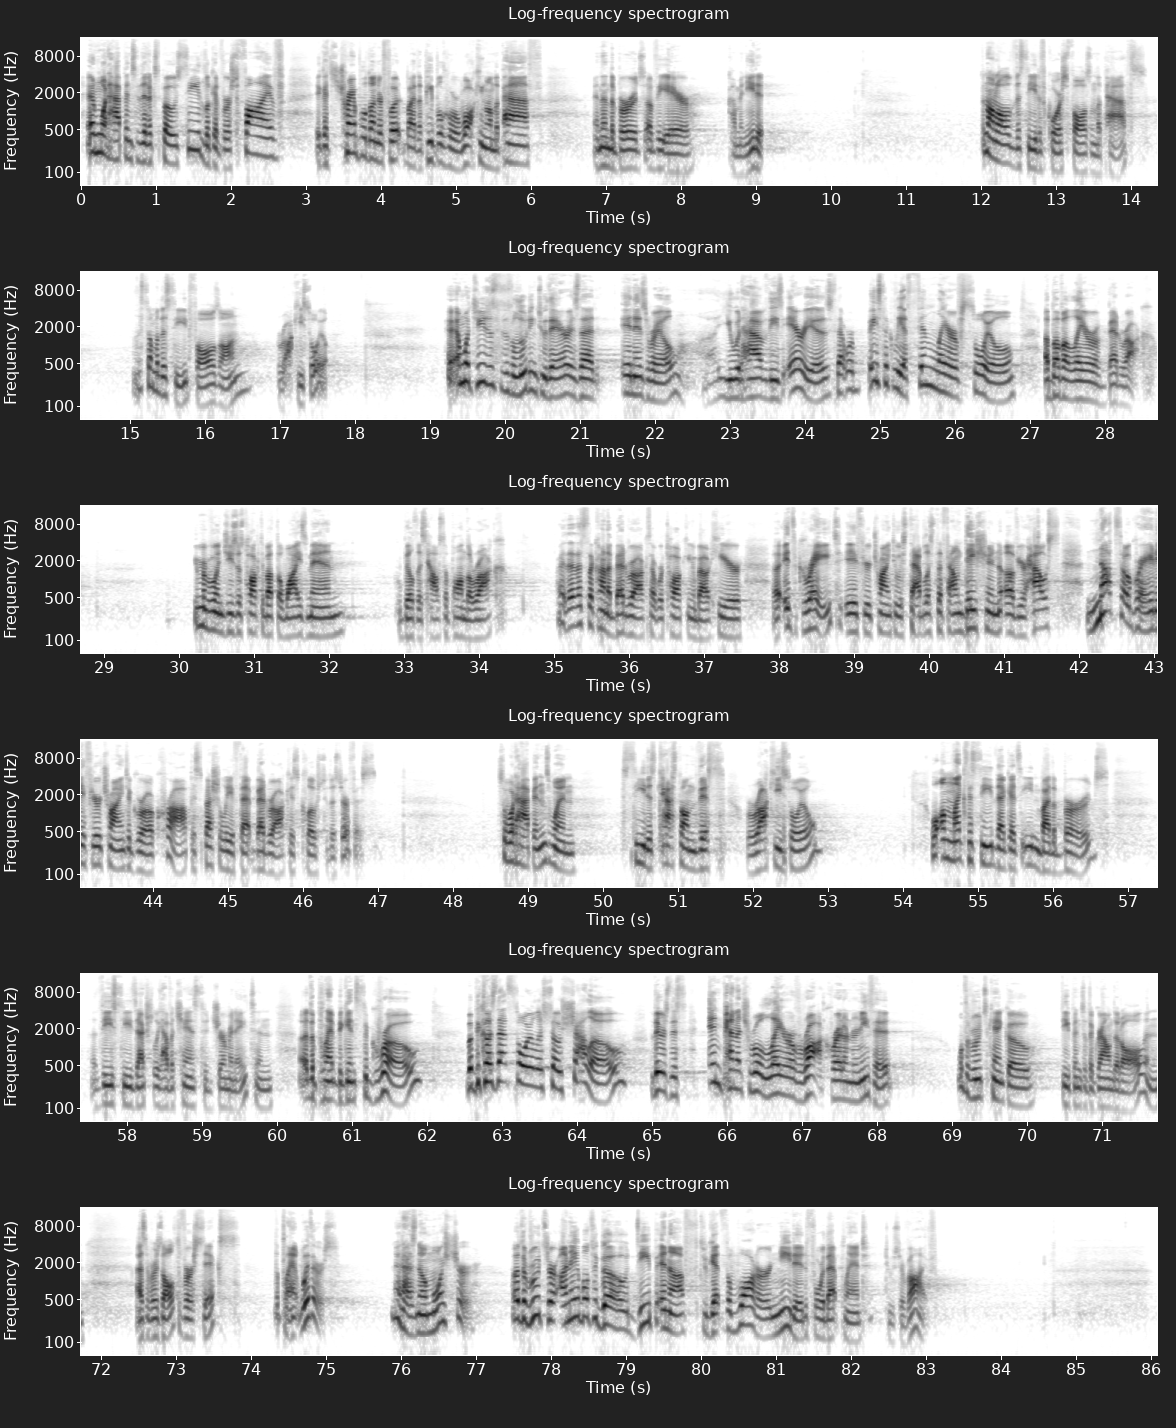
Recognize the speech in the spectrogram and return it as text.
And what happens to that exposed seed? Look at verse 5. It gets trampled underfoot by the people who are walking on the path, and then the birds of the air come and eat it. But not all of the seed, of course, falls on the paths. Some of the seed falls on rocky soil. And what Jesus is alluding to there is that in Israel, you would have these areas that were basically a thin layer of soil above a layer of bedrock. You remember when Jesus talked about the wise man who built his house upon the rock? Right, that's the kind of bedrock that we're talking about here. Uh, it's great if you're trying to establish the foundation of your house. Not so great if you're trying to grow a crop, especially if that bedrock is close to the surface. So, what happens when seed is cast on this rocky soil? Well, unlike the seed that gets eaten by the birds, these seeds actually have a chance to germinate and uh, the plant begins to grow. But because that soil is so shallow, there's this impenetrable layer of rock right underneath it. Well, the roots can't go deep into the ground at all. And as a result, verse 6, the plant withers. It has no moisture. Uh, the roots are unable to go deep enough to get the water needed for that plant to survive.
